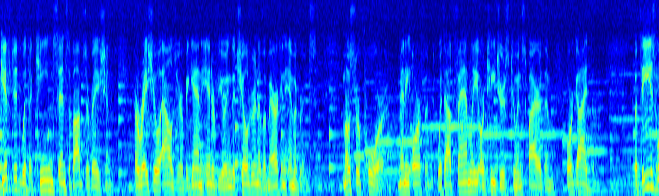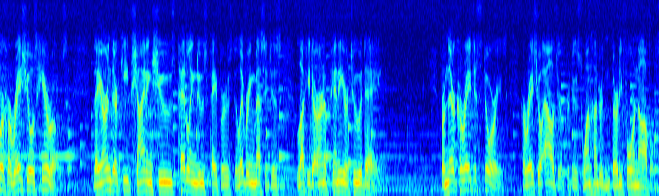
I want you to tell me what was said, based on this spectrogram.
Gifted with a keen sense of observation, Horatio Alger began interviewing the children of American immigrants. Most were poor, many orphaned, without family or teachers to inspire them or guide them. But these were Horatio's heroes. They earned their keep shining shoes, peddling newspapers, delivering messages, lucky to earn a penny or two a day. From their courageous stories, Horatio Alger produced 134 novels,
